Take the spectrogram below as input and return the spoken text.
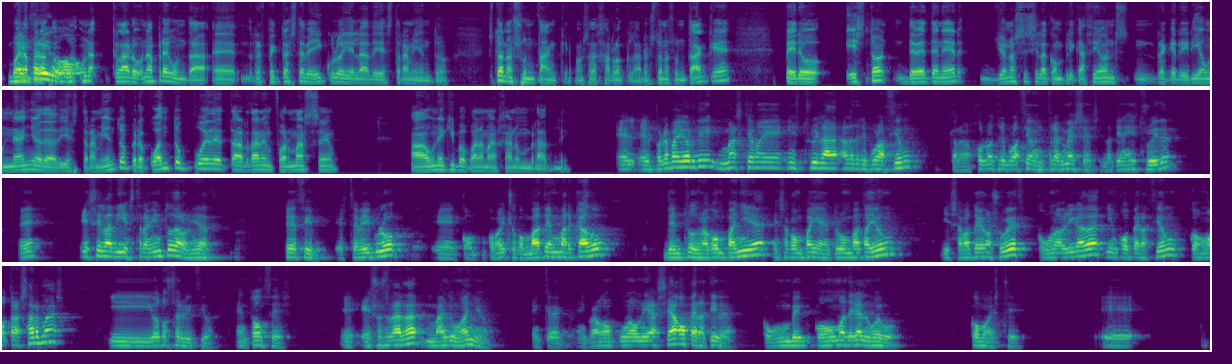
Bueno, pero claro, una pregunta eh, respecto a este vehículo y el adiestramiento. Esto no es un tanque, vamos a dejarlo claro. Esto no es un tanque, pero esto debe tener, yo no sé si la complicación requeriría un año de adiestramiento, pero ¿cuánto puede tardar en formarse a un equipo para manejar un Bradley? El, problema, Jordi, más que instruir a la tripulación, que a lo mejor una tripulación en tres meses la tienes instruida, ¿eh? es el adiestramiento de la unidad. Es decir, este vehículo, eh, como he dicho, combate enmarcado dentro de una compañía, esa compañía dentro de un batallón y esa batallón a su vez con una brigada y en cooperación con otras armas y otros servicios. Entonces, eh, eso se tarda más de un año en que, una unidad sea operativa, con un material nuevo como este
